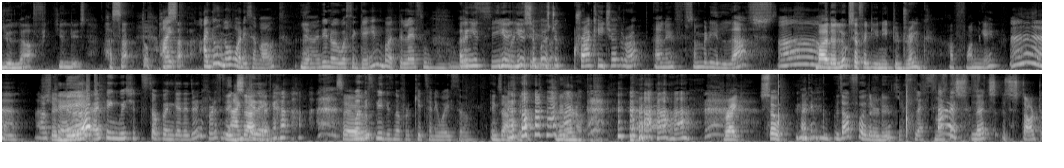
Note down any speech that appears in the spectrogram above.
You Laugh, You Lose. I, Pasa. I don't know what it's about. Yeah. Uh, I didn't know it was a game, but let's. I think you, let's see you, what you're supposed to crack each other up, and if somebody laughs, Ah, by the looks of it, you need to drink. A fun game. ah, okay. Should do that? I think we should stop and get a drink first. Exactly. I'm kidding. So well, this video is not for kids anyway, so. exactly, we were not right. So I think without further ado, Yes, let's start. Marcus, let's start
